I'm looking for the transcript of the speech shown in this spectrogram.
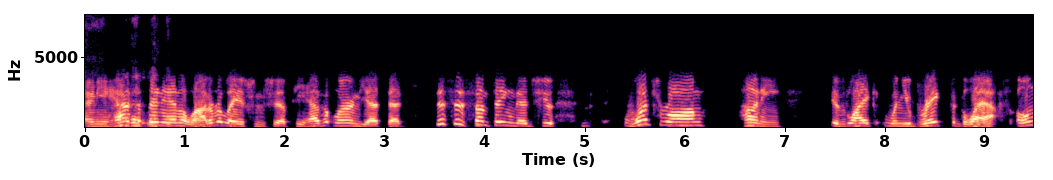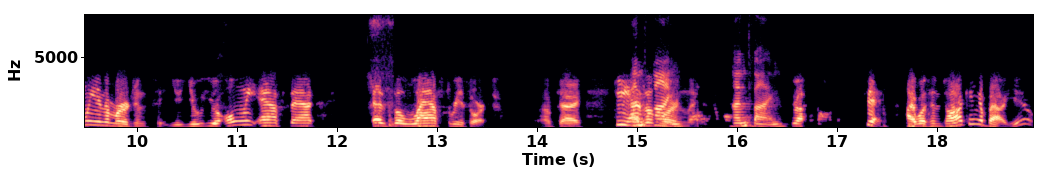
and he hasn't been in a lot of relationships. He hasn't learned yet that this is something that you. What's wrong, honey, is like when you break the glass. Only in emergency. You you you only ask that as the last resort. Okay. He hasn't learned that. I'm fine. Yeah, I wasn't talking about you.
